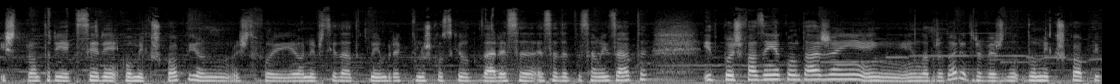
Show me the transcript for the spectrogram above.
Isto pronto teria que ser com o microscópio, isto foi a Universidade de Coimbra que nos conseguiu dar essa, essa datação exata e depois fazem a contagem em, em laboratório, através do, do, microscópio,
